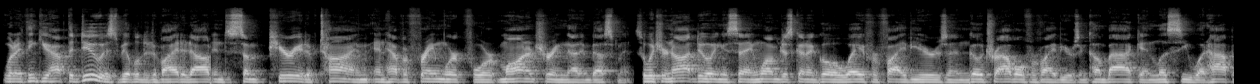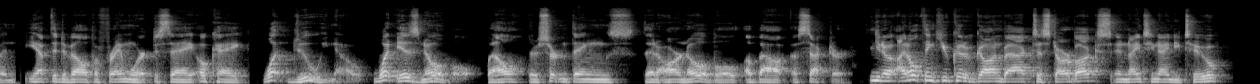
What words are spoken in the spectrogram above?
what I think you have to do is to be able to divide it out into some period of time and have a framework for monitoring that investment. So what you're not doing is saying, well, I'm just going to go away for five years and go travel for five years and come back and let's see what happened. You have to develop a framework to say, okay, what do we know? What is knowable? Well, there's certain things that are knowable about a sector. You know, I don't think you could have gone back to Starbucks in 1992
